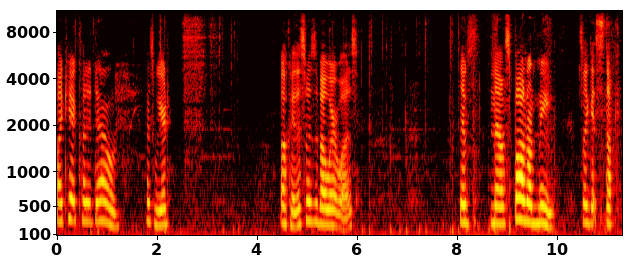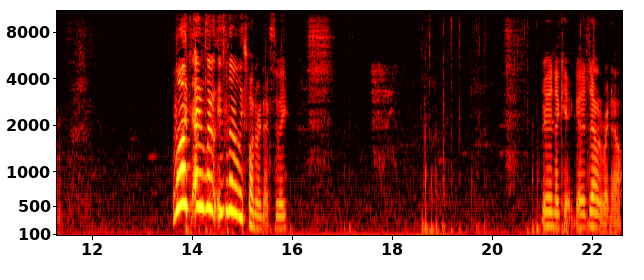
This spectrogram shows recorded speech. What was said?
I can't cut it down. That's weird. Okay, this was about where it was. Now, now spawn on me, so I get stuck. What? I li it's literally spawned right next to me. And I can't get it down right now.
